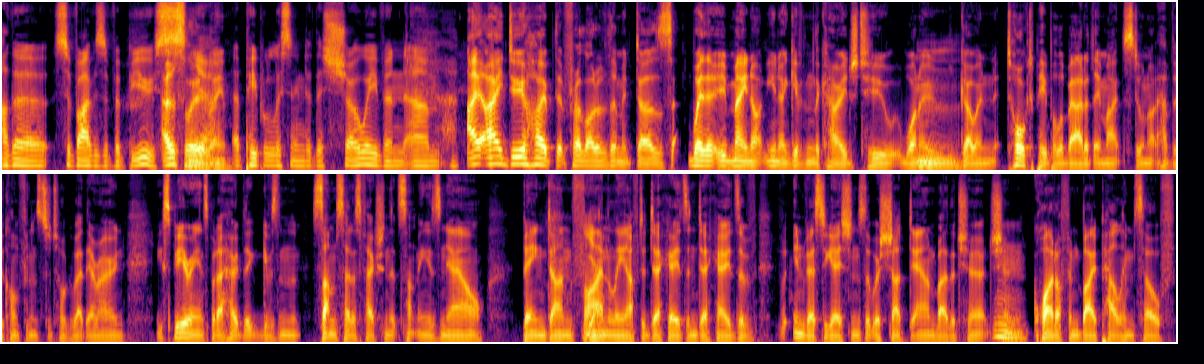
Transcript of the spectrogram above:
other survivors of abuse. Absolutely. Uh, people listening to this show, even. Um, I, I do hope that for a lot of them it does whether it may not you know give them the courage to want to go and talk to people about it they might still not have the confidence to talk about their own experience but I hope that it gives them some satisfaction that something is now being done finally after decades and decades of investigations that were shut down by the church and mm. quite often by Pell himself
